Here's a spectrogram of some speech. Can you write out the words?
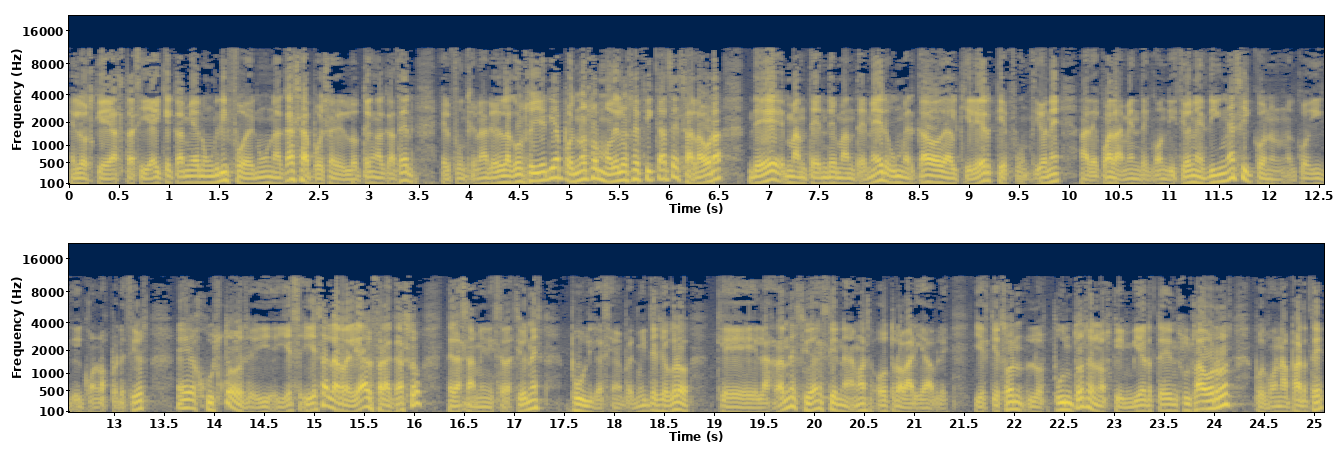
en los que hasta si hay que cambiar un grifo en una casa, pues eh, lo tenga que hacer el funcionario de la consellería, pues no son modelos eficaces a la hora de, manten- de mantener un mercado de alquiler que funcione adecuadamente, en condiciones dignas y con, con- y- y con los precios eh, justos. Y, y es- y esa es la realidad del fracaso de las administraciones públicas. Si me permites, yo creo que las grandes ciudades tienen además otra variable, y es que son los puntos en los que invierten sus ahorros, pues buena parte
